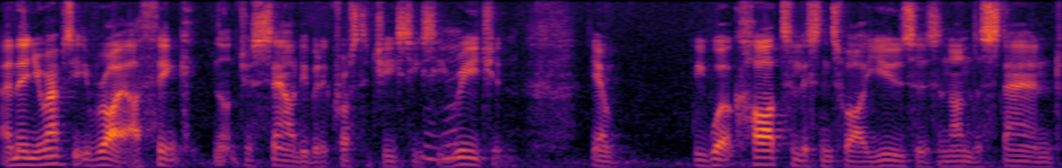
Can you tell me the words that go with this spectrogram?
And then you're absolutely right. I think not just Saudi, but across the GCC mm-hmm. region, you know, we work hard to listen to our users and understand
